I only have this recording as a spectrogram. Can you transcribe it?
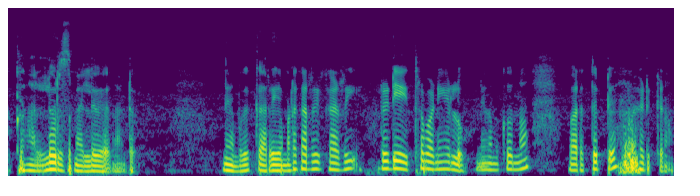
ഒക്കെ നല്ലൊരു സ്മെല്ല് വരുന്നുണ്ട്. ഇനി നമുക്ക് കറി നമ്മുടെ കറി കറി റെഡിയായി ഇത്ര പണിയുള്ളൂ ഇനി നമുക്കൊന്ന് വറുത്തിട്ട് എടുക്കണം.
